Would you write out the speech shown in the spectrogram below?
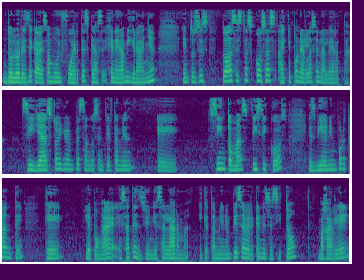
dolores de cabeza muy fuertes que hace, genera migraña. Entonces, todas estas cosas hay que ponerlas en alerta. Si ya estoy yo empezando a sentir también eh, síntomas físicos, es bien importante que le ponga esa atención y esa alarma y que también empiece a ver que necesito bajarle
